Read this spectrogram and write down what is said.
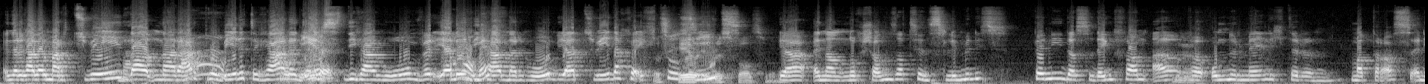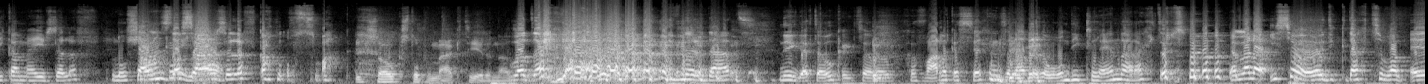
En er gaan er maar twee Maar- dat naar haar Ah, proberen te gaan. En proberen. eerst, die gaan gewoon ver. Ja, nee, Ah, die weg. gaan daar gewoon. Ja, twee dat je echt Dat is zo heel ziet. irresponsible. Ja, en dan nog chance dat ze een slimme is, Penny. Dat ze denkt van, ah, Ja. onder mij ligt er een matras en ik kan mij hier zelf... losmaken, Chance dat ze ja. haar zelf kan losmaken. Ik zou ook stoppen met acteren. Wat ja, inderdaad. Nee, ik dacht dat ook. Ik zou wel een gevaarlijke set en ze laten gewoon die klein daarachter. Ja, maar dat is zo. Ik dacht zo van, hé,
